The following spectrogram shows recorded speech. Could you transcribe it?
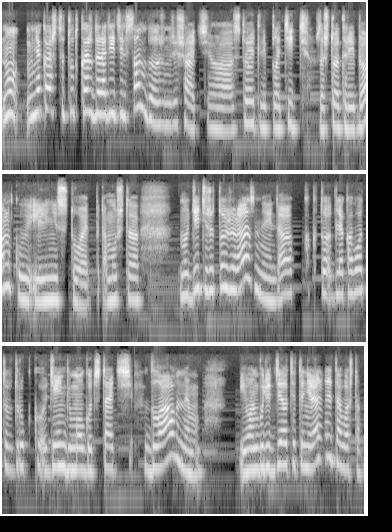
Ну, мне кажется, тут каждый родитель сам должен решать, а, стоит ли платить за что-то ребенку или не стоит, потому что ну, дети же тоже разные, да, для кого-то вдруг деньги могут стать главным, и он будет делать это не ради того, чтобы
